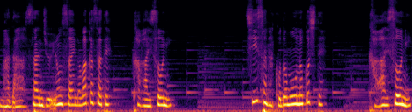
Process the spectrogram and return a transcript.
まだ34歳の若さでかわいそうに。小さな子供を残してかわいそうに。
